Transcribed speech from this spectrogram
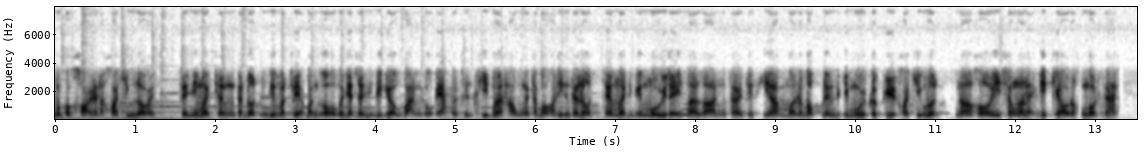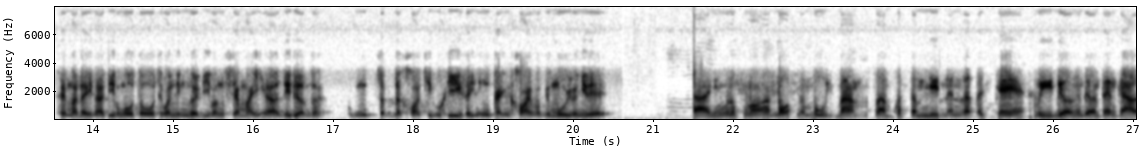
mà có khói là khó chịu rồi. Thế nhưng mà thường người ta đốt những cái vật liệu bằng gỗ mà nhất là những cái kiểu vàn gỗ ép cái thứ khi mà hỏng người ta bỏ đi người ta đốt. Thế mà những cái mùi đấy mà do những thời tiết khí ẩm mà nó bốc lên thì cái mùi cực kỳ khó chịu luôn. Nó hôi xong nó lại cái kiểu nó ngột ngạt. Thế mà đấy là đi bằng ô tô chứ còn những người đi bằng xe máy ở dưới đường thôi, cũng rất là khó chịu khi thấy những cảnh khói và cái mùi nó như thế À, những lúc nó đốt nó bụi bặm và khuất tầm nhìn nên rất ức chế. Vì đường đường trên cao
